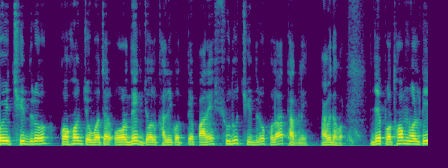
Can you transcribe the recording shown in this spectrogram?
ওই ছিদ্র কখন চৌবাচ্চার অর্ধেক জল খালি করতে পারে শুধু ছিদ্র খোলা থাকলে? ভাবে দেখো, যে প্রথম নলটি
